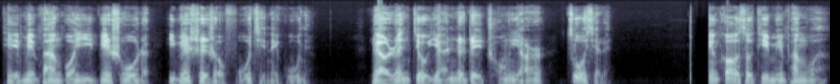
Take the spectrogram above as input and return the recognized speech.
铁面判官一边说着，一边伸手扶起那姑娘，两人就沿着这床沿坐下来，并告诉铁面判官，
